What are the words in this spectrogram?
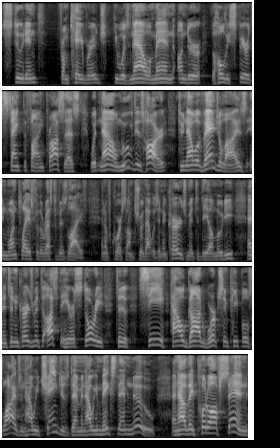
student from Cambridge. He was now a man under the Holy Spirit's sanctifying process, what now moved his heart to now evangelize in one place for the rest of his life. And of course, I'm sure that was an encouragement to D.L. Moody. And it's an encouragement to us to hear a story to see how God works in people's lives and how he changes them and how he makes them new and how they put off sin,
